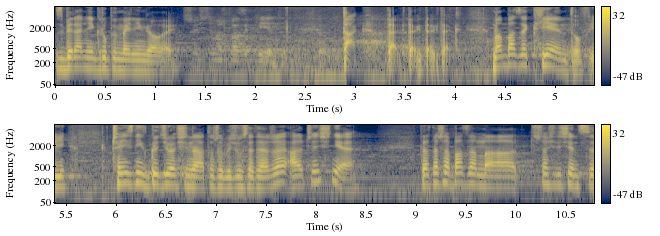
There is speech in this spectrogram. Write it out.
zbieranie grupy mailingowej. Oczywiście masz bazę klientów. Tak, tak, tak, tak, tak. Mam bazę klientów i część z nich zgodziła się na to, żeby być w newsletterze, ale część nie. Teraz nasza baza ma 13 tysięcy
